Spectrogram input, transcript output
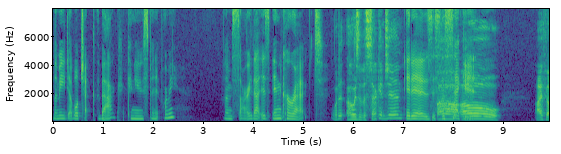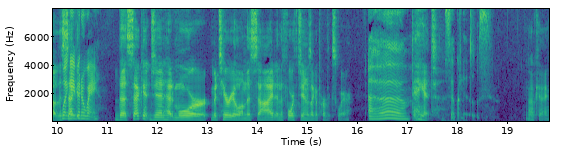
Let me double check the back. Can you spin it for me? I'm sorry, that is incorrect. What? Is, oh, is it the second gen? It is. It's the Ah, second. Oh, I felt the what second. gave it away? the second gen had more material on this side, and the fourth gen was like a perfect square. Oh, Dang it. so close. Okay.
